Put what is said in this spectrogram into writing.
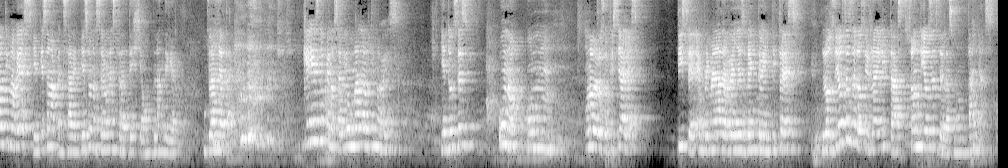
la última vez? Y empiezan a pensar, empiezan a hacer una estrategia, un plan de guerra, un plan de ataque. ¿Qué es lo que nos salió mal la última vez? Y entonces uno, uno de los oficiales, dice en Primera de Reyes 20:23, los dioses de los israelitas son dioses de las montañas.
